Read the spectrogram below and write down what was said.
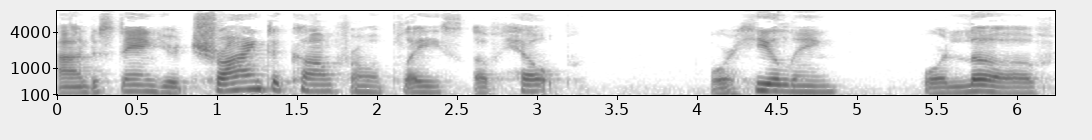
I understand you're trying to come from a place of help or healing or love.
